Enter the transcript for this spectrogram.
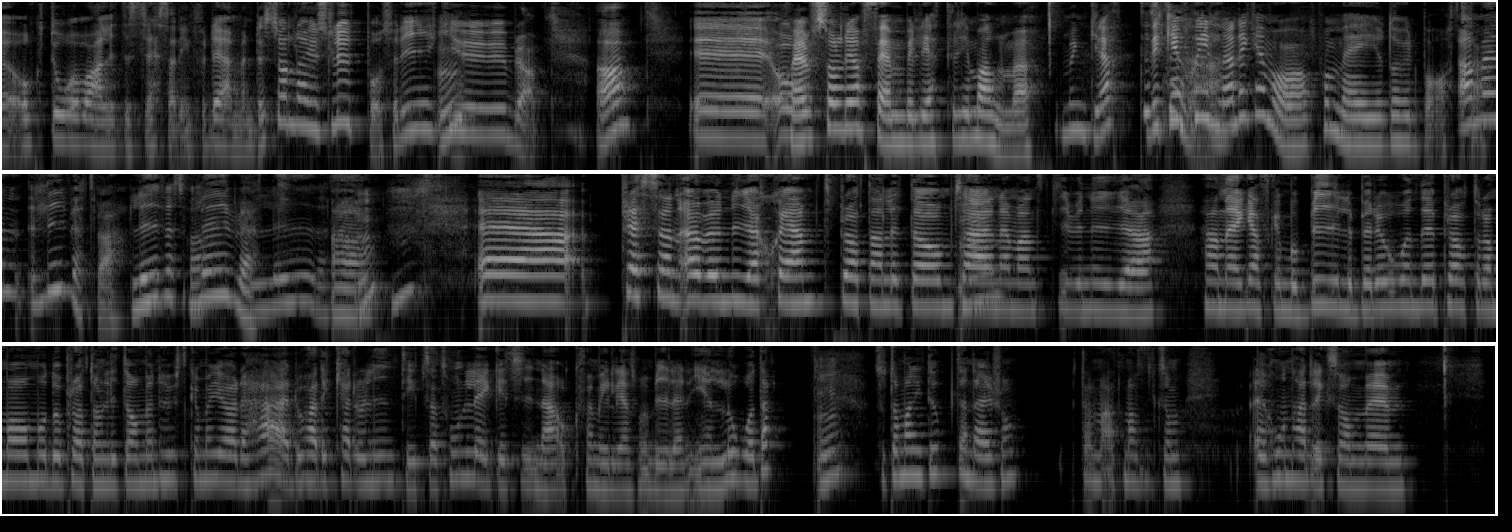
Eh, och då var han lite stressad inför det. Men det sålde han ju slut på så det gick Mm. ju bra. Ja. Eh, och, Själv sålde jag fem biljetter i Malmö. Men grattis Vilken Tina. skillnad det kan vara på mig och David Batra. Ja men livet va? Livet va? Livet. Livet. Ja. Mm. Eh, pressen över nya skämt pratar han lite om så här Mm. när man skriver nya. Han är ganska mobilberoende pratar de om och då pratar de lite om men hur ska man göra det här? Då hade Caroline tips att hon lägger sina och familjens mobiler i en låda. Mm. Så tar man inte upp den därifrån. Utan att man liksom, eh, hon hade liksom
